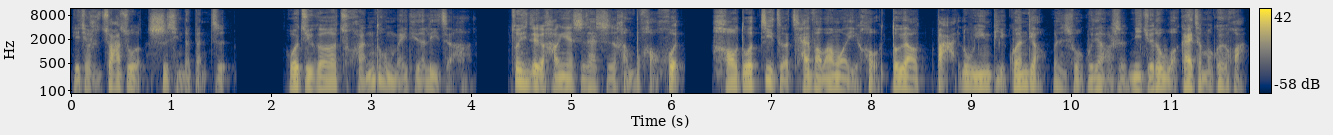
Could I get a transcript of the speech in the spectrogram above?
也就是抓住了事情的本质。我举个传统媒体的例子哈，最近这个行业实在是很不好混，好多记者采访完我以后，都要把录音笔关掉，问说：“古典老师，你觉得我该怎么规划？”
